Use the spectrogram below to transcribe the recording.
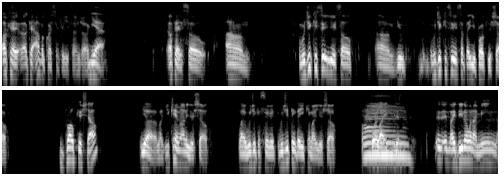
Okay, okay, I have a question for you, Sanjog. Yeah. Okay, so um, would you consider yourself um you would you consider yourself that you broke your show? Broke your show? Yeah, like you came out of your show. Like, would you consider? Would you think that you came out of your show, mm. or like you just mm like do you know what i mean?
